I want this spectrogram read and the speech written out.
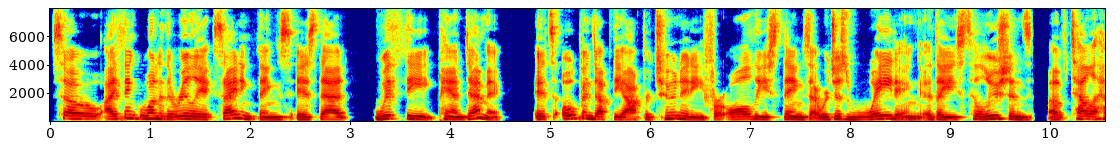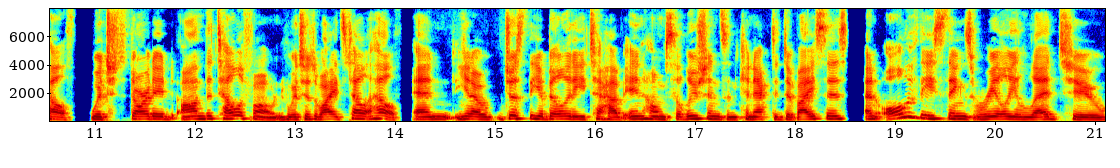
So I think one of the really exciting things is that with the pandemic, it's opened up the opportunity for all these things that were just waiting the solutions of telehealth which started on the telephone which is why it's telehealth and you know just the ability to have in-home solutions and connected devices and all of these things really led to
